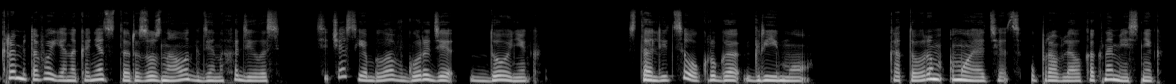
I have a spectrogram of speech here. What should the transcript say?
Кроме того, я наконец-то разузнала, где находилась. Сейчас я была в городе Доник, столице округа Гримо, которым мой отец управлял как наместник.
